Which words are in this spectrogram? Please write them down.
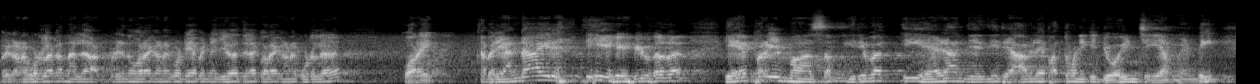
ഒരു കണക്കൂട്ടലൊക്കെ നല്ലതാണ്. ഇവിടെ നിന്ന് കുറേ കണക്ക് കൂട്ടിയാൽ പിന്നെ ജീവിതത്തിലെ കുറേ കണക്കൂട്ടൽ കുറയും. അപ്പം രണ്ടായിരത്തി എഴുപത് ഏപ്രിൽ മാസം ഇരുപത്തി ഏഴാം തീയതി രാവിലെ പത്ത് മണിക്ക് ജോയിൻ ചെയ്യാൻ വേണ്ടി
